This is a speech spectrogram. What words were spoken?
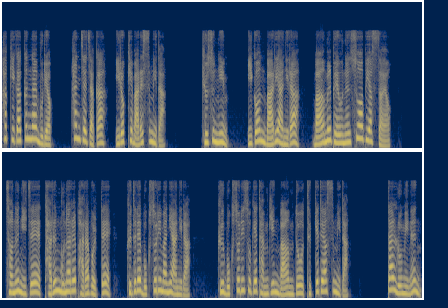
학기가 끝날 무렵 한 제자가 이렇게 말했습니다. 교수님, 이건 말이 아니라 마음을 배우는 수업이었어요. 저는 이제 다른 문화를 바라볼 때 그들의 목소리만이 아니라 그 목소리 속에 담긴 마음도 듣게 되었습니다. 딸 로미는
